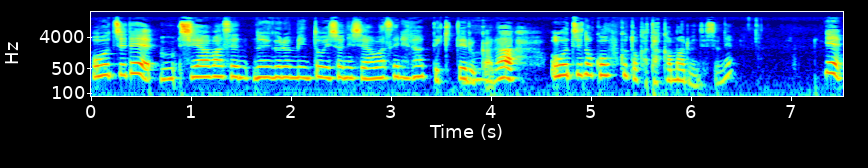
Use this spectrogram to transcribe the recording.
お家でうん幸せぬいぐるみと一緒に幸せになってきてるから、お家の幸福度が高まるんですよね。で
